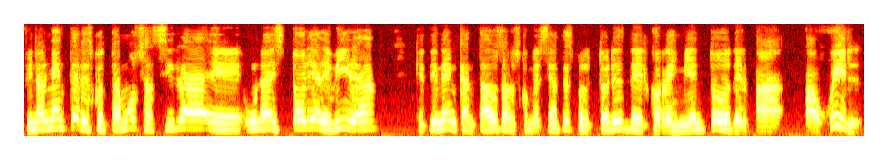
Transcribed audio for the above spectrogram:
Finalmente les contamos a Cirra eh, una historia de vida que tiene encantados a los comerciantes productores del corregimiento del Paujuil,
